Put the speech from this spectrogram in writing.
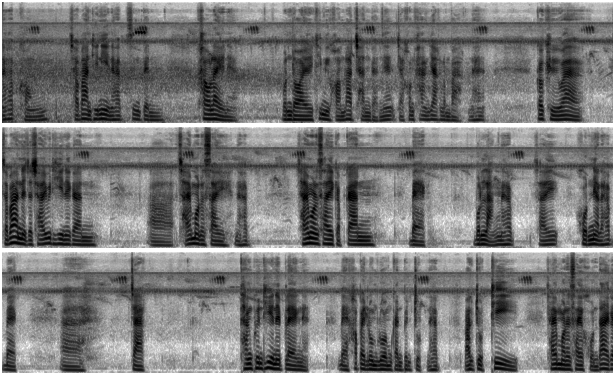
นะครับของชาวบ้านที่นี่นะครับ ซึ่งเป็นข้าวไร่เนี่ยบนดอยที่มีความลาดชันแบบนี้จะค่อนข้างยากลำบากนะฮะก็คือว่าชาวบ้านเนี่ยจะใช้วิธีในการใช้มอเตอร์ไซค์นะครับ ใช้มอเตอร์ไซค์กับการแบก บนหลังนะครับ ใช้คนเนี่ยแหละครับแบกจากทั้งพื้นที่ในแปลงเนี่ยแบกเข้าไปรวมๆกันเป็นจุดนะครับ บางจุดที่ใช้มอเตอร์ไซค์ขนได้ก็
